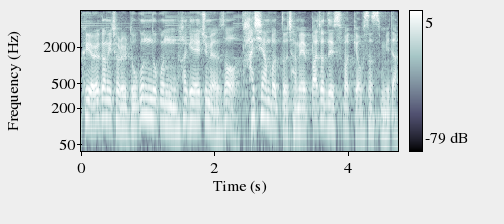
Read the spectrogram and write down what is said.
그 열감이 저를 노곤노곤하게 해주면서 다시 한번 또 잠에 빠져들 수밖에 없었습니다.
